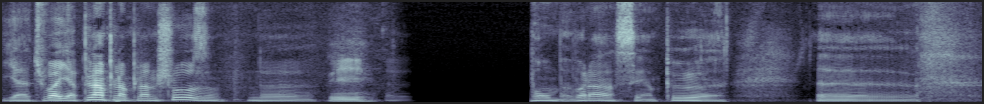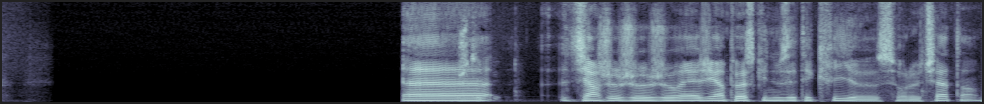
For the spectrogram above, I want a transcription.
il y a, tu vois, il y a plein, plein, plein de choses. oui. Bon, ben voilà, c'est un peu. Euh, Tiens, je, réagis un peu à ce qui nous est écrit euh, sur le chat hein,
